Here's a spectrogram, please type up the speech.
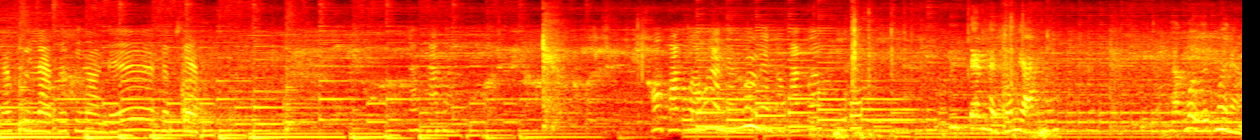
แล้วคุยลาบเด้อพี่น้องเด้อแซ่บเขาพักร้องงานเมื่อนั้นเขาพักว่าแจ้งให้สองอย่างนี้พักเมื่ออึดเมื่อน่ะ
